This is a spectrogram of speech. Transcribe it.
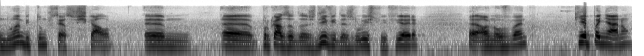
no âmbito de um processo fiscal um, uh, por causa das dívidas de Luís Filipe Vieira uh, ao novo banco, que apanharam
